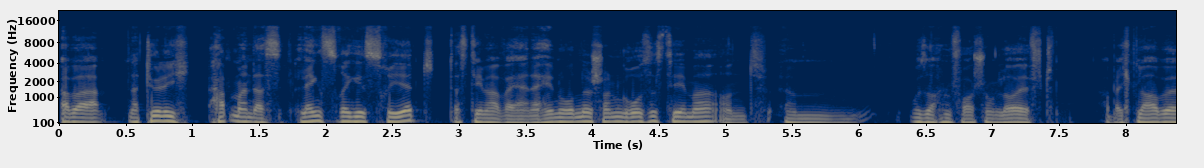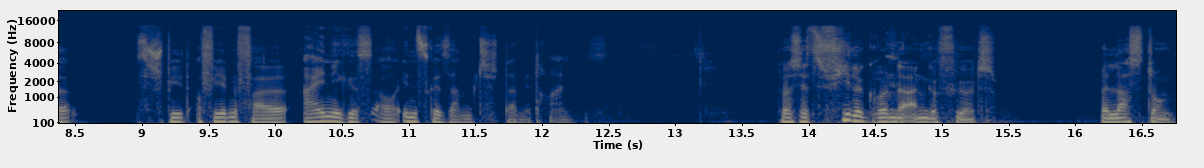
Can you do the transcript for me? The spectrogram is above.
Aber natürlich hat man das längst registriert. Das Thema war ja in der Hinrunde schon ein großes Thema und ähm, Ursachenforschung läuft. Aber ich glaube, es spielt auf jeden Fall einiges auch insgesamt damit rein. Du hast jetzt viele Gründe angeführt. Belastung,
